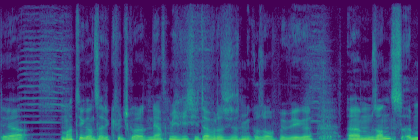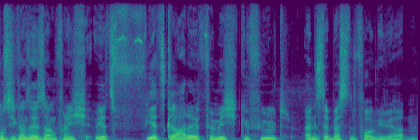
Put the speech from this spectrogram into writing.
Der macht die ganze Zeit Quietsch, das nervt mich richtig dafür, dass ich das Mikro so oft bewege. Ähm, sonst äh, muss ich ganz ehrlich sagen, fand ich jetzt, jetzt gerade für mich gefühlt eines der besten Folgen, die wir hatten.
